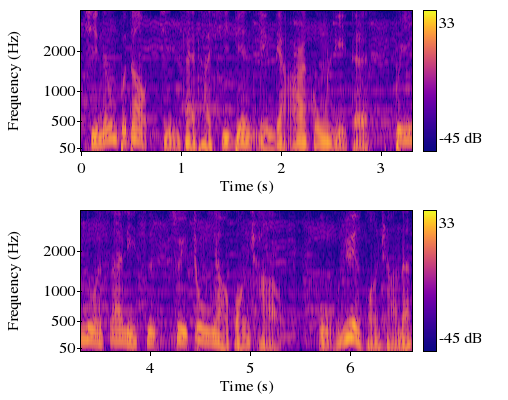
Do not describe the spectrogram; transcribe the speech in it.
岂能不到仅在它西边0.2公里的布宜诺斯艾利斯最重要广场——五月广场呢？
